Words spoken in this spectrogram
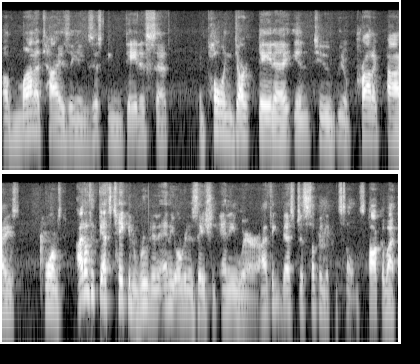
of monetizing existing data sets and pulling dark data into you know productized forms, I don't think that's taken root in any organization anywhere. I think that's just something that consultants talk about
